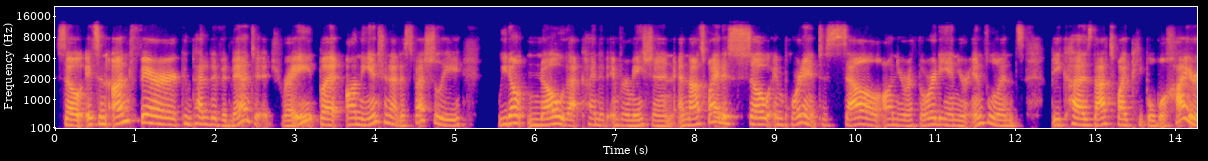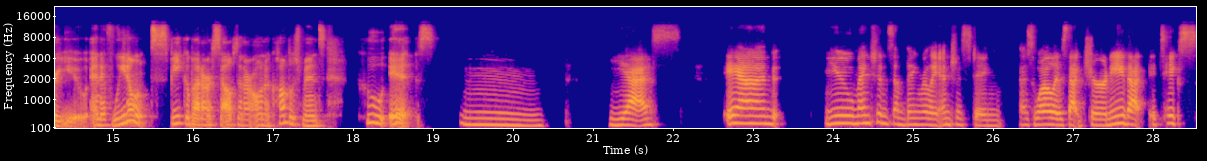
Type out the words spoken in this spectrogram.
So it's an unfair competitive advantage, right? But on the internet, especially, we don't know that kind of information. And that's why it is so important to sell on your authority and your influence, because that's why people will hire you. And if we don't speak about ourselves and our own accomplishments, who is? Mm, yes. And you mentioned something really interesting as well as that journey that it takes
